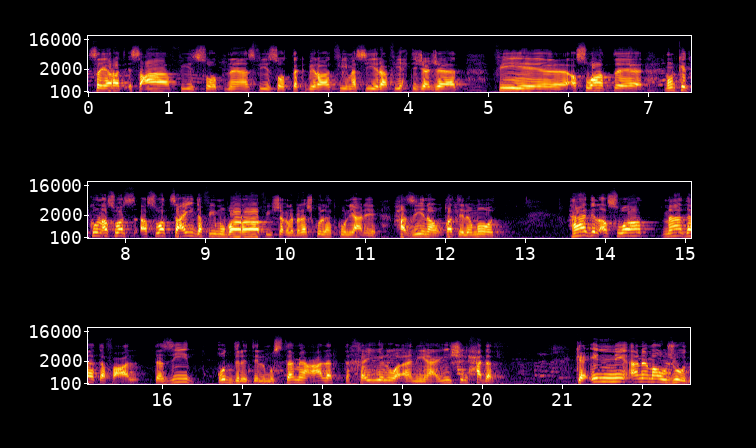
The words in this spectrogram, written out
سيارات إسعاف في صوت ناس في صوت تكبيرات في مسيرة في احتجاجات في أصوات ممكن تكون أصوات أصوات سعيدة في مباراة في شغلة بلاش كلها تكون يعني حزينة وقتل وموت. هذه الأصوات ماذا تفعل؟ تزيد قدرة المستمع على التخيل وأن يعيش الحدث. كإني أنا موجود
